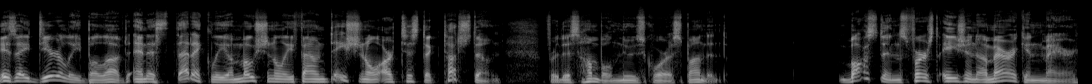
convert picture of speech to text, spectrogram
is a dearly beloved and aesthetically emotionally foundational artistic touchstone for this humble news correspondent. Boston's first Asian American mayor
